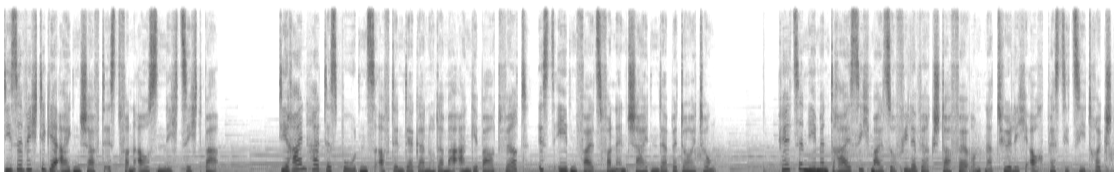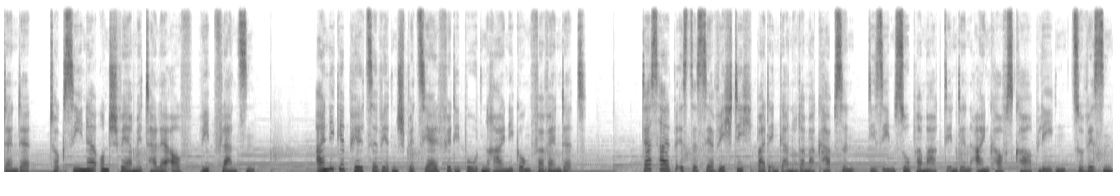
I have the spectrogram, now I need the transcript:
Diese wichtige Eigenschaft ist von außen nicht sichtbar. Die Reinheit des Bodens, auf dem der Ganoderma angebaut wird, ist ebenfalls von entscheidender Bedeutung. Pilze nehmen 30 mal so viele Wirkstoffe und natürlich auch Pestizidrückstände, Toxine und Schwermetalle auf wie Pflanzen. Einige Pilze werden speziell für die Bodenreinigung verwendet. Deshalb ist es sehr wichtig, bei den Ganoderma-Kapseln, die Sie im Supermarkt in den Einkaufskorb legen, zu wissen,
